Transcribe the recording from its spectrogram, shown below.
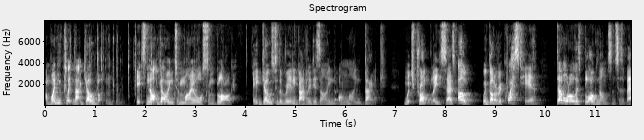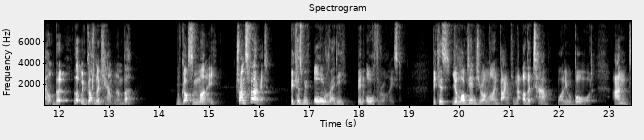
And when you click that go button, it's not going to my awesome blog. It goes to the really badly designed online bank, which promptly says, oh, we've got a request here. Don't know what all this blog nonsense is about, but look, we've got an account number. We've got some money. Transfer it, because we've already been authorised because you're logged into your online bank in that other tab while you were bored. And,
